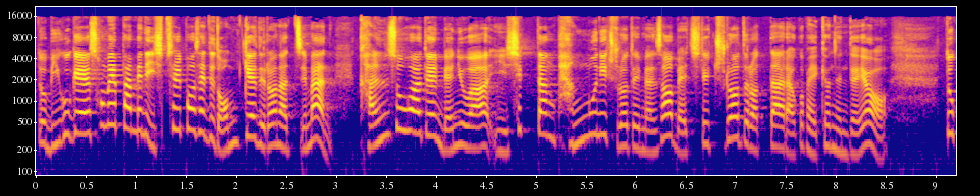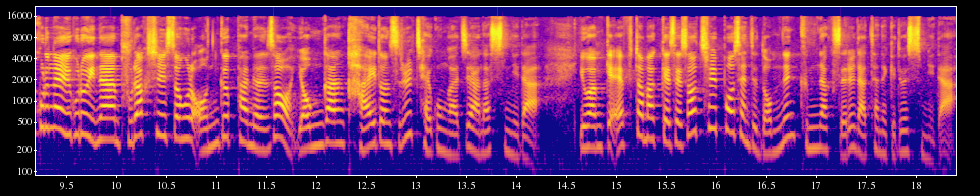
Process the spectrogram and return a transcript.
또 미국의 소매 판매는 27% 넘게 늘어났지만 간소화된 메뉴와 이 식당 방문이 줄어들면서 매출이 줄어들었다라고 밝혔는데요. 또 코로나19로 인한 불확실성을 언급하면서 연간 가이던스를 제공하지 않았습니다. 이와 함께 애프터마켓에서 7% 넘는 급락세를 나타내기도 했습니다.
